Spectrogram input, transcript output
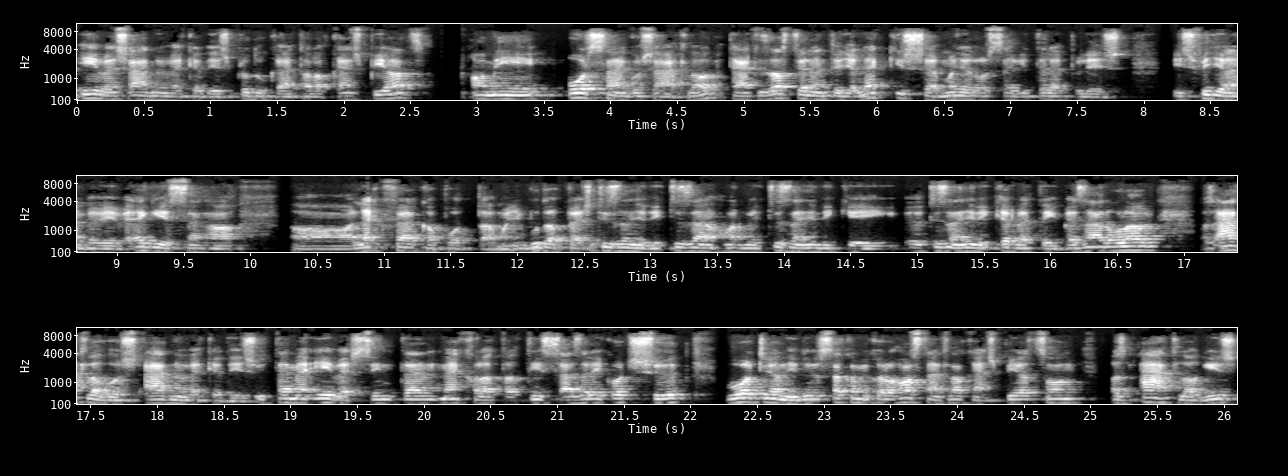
éves árnövekedés produkált a lakáspiac, ami országos átlag, tehát ez azt jelenti, hogy a legkisebb magyarországi települést is figyelembe véve egészen a a legfelkapottabb, mondjuk Budapest 11., 13., 14. 14. kerületéig bezárólag az átlagos árnövekedés üteme éves szinten meghaladta a 10%-ot, sőt, volt olyan időszak, amikor a használt lakáspiacon az átlag is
